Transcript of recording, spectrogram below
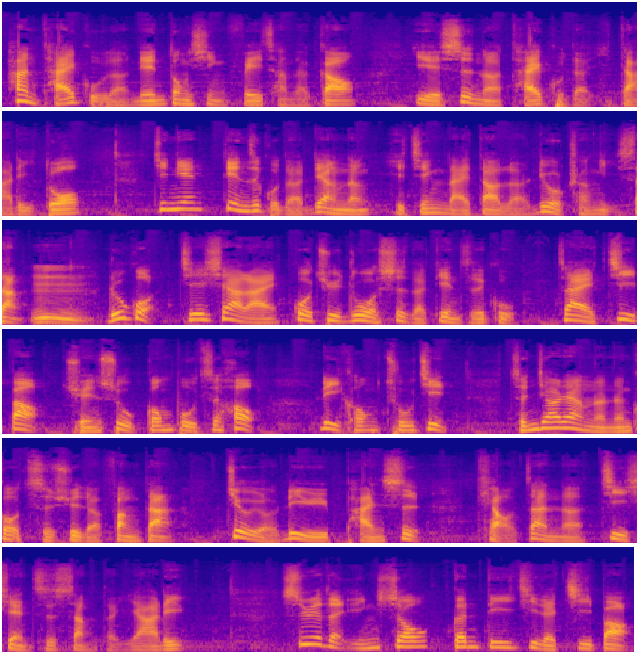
和台股的联动性非常的高，也是呢台股的一大利多。今天电子股的量能已经来到了六成以上。嗯，如果接下来过去弱势的电子股在季报全数公布之后，利空出尽，成交量呢能够持续的放大，就有利于盘势挑战呢季线之上的压力。四月的营收跟第一季的季报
